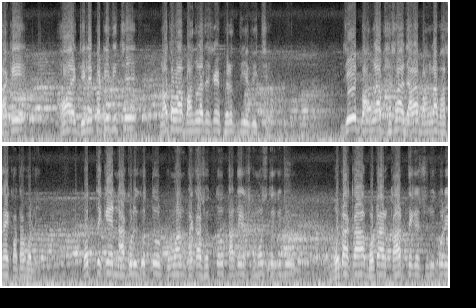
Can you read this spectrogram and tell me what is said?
তাকে হয় জেলে পাঠিয়ে দিচ্ছে, নতবা বাংলাদেশে ফেরত দিয়ে দিচ্ছে। যে বাংলা ভাষা, যারা বাংলা ভাষায় কথা বলে, প্রত্যেকের নাগরিকত্ব প্রমাণ থাকা সত্ত্বেও তাদের সমস্ত কিছু ভোটার কার্ড ভোটার কার্ড থেকে শুরু করে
